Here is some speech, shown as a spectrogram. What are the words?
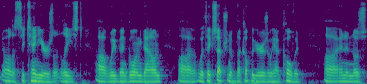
let's say 10 years at least, uh, we've been going down, uh, with the exception of the couple of years we had COVID. Uh, and in those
